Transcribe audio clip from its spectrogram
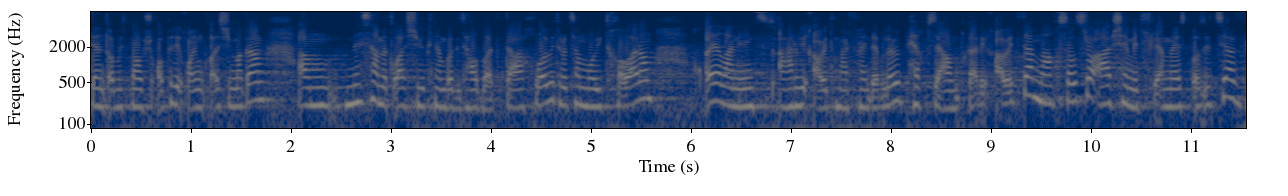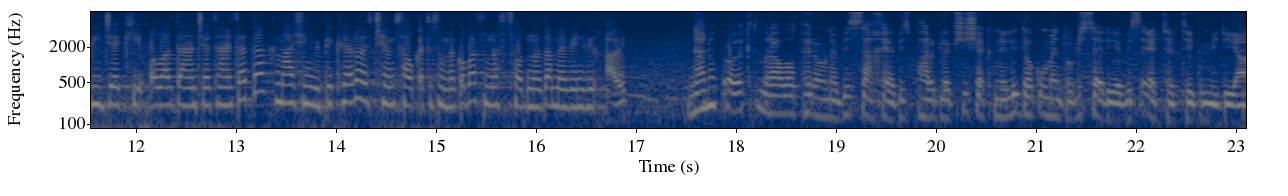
იდენტობის ბავშვი ყოფილიყო იმ კლასში მაგრამ მესამე კლასში ვიქნებოდით ალბათ დაახლოებით როცა მოითხოვა რომ ყველანი ვინც არ ვიყავით მართლმადიდებლები ფეხზე ამდგარიყავით და მახსოვს რომ არ შემიცვლია მე ეს პოზიცია. ვიჯექი ყველა დანარჩენთან ერთად და მაშინ ვიფიქრე რომ ეს ჩემს საუკეთესო მეგობარს უნდა სწოდნო და მე ვინ ვიყავი ნანო პროექტ მრავალფეროვნების სახეების ფარგლებში შექმნილი დოკუმენტური სერიების ერთ-ერთი გმირია.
